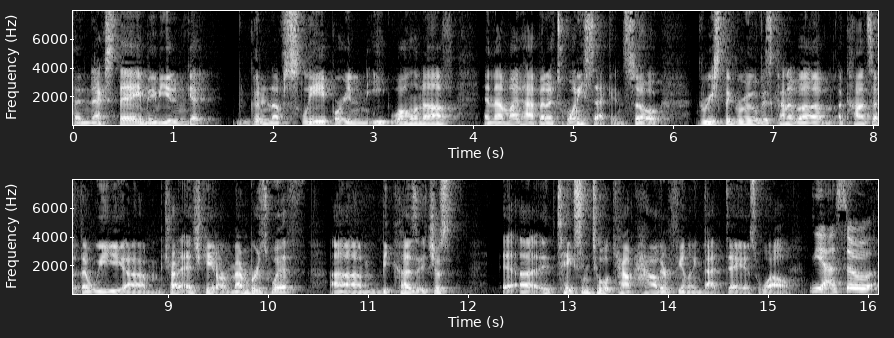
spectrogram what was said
The next day, maybe you didn't get good enough sleep or you didn't eat well enough, and that might happen at 20 seconds. So grease the groove is kind of a, a concept that we um, try to educate our members with um, because it just uh, it takes into account how they're feeling that day as well. yeah, so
